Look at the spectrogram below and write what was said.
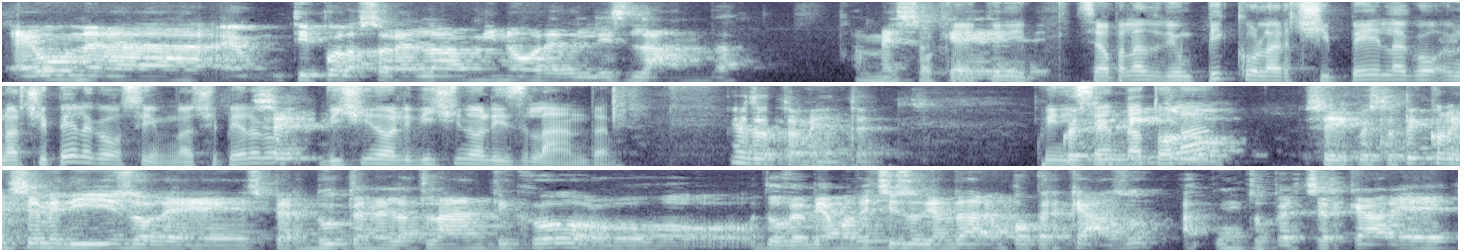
È, una, è un, tipo la sorella minore dell'Islanda. Ammesso ok, che... quindi stiamo parlando di un piccolo arcipelago, un arcipelago, sì, un arcipelago sì. Vicino, vicino all'Islanda. Esattamente. Quindi sei andato piccolo, là? Sì, questo piccolo insieme di isole sperdute nell'Atlantico dove abbiamo deciso di andare un po' per caso, appunto per cercare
